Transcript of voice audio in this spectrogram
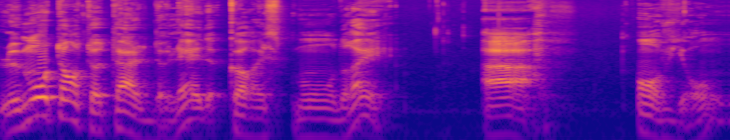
Le montant total de l'aide correspondrait à environ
